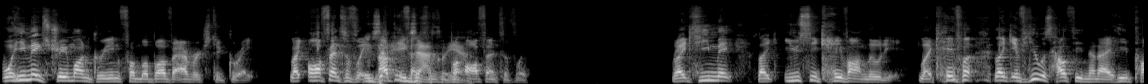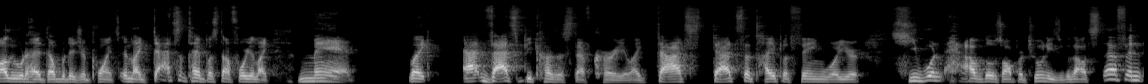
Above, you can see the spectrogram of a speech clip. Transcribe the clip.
Well, he makes Draymond Green from above average to great, like offensively, not defensively, exactly, but yeah. offensively. Right? He make like you see Kevon Looney, like Kevon, like if he was healthy tonight, he probably would have had double digit points, and like that's the type of stuff where you're like, man, like at, that's because of Steph Curry. Like that's that's the type of thing where you're he wouldn't have those opportunities without Steph. And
